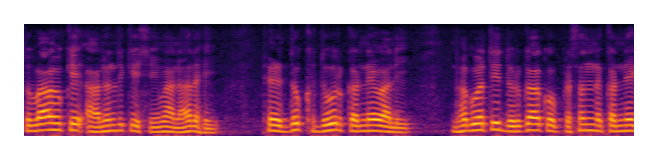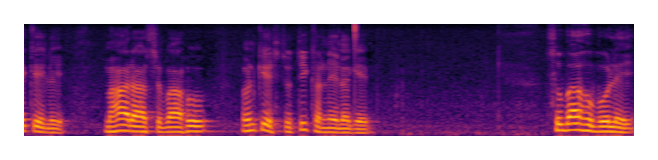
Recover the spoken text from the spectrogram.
सुबाहु के आनंद की सीमा न रही। फिर दुख दूर करने वाली भगवती दुर्गा को प्रसन्न करने के लिए महाराज सुबाहु उनकी स्तुति करने लगे। सुबाहु बोले,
